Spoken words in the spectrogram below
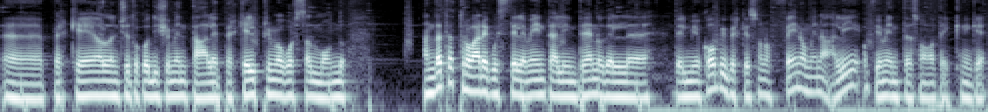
eh, perché ho lanciato codice mentale, perché è il primo corso al mondo andate a trovare questi elementi all'interno del, del, mio copy perché sono fenomenali, ovviamente sono tecniche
